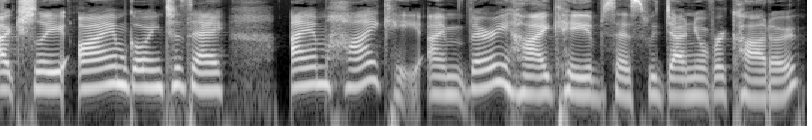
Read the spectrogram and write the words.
Actually, I am going to say I am high key. I'm very high key obsessed with Daniel Ricciardo.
